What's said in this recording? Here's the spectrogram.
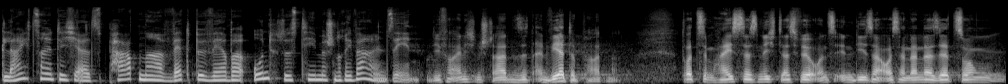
gleichzeitig als Partner, Wettbewerber und systemischen Rivalen sehen. Die Vereinigten Staaten sind ein Wertepartner. Trotzdem heißt das nicht, dass wir uns in dieser Auseinandersetzung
